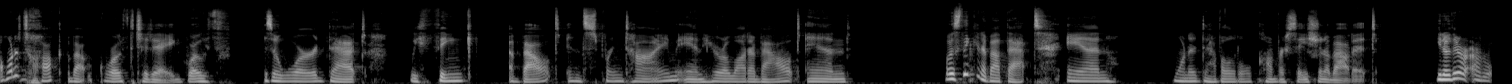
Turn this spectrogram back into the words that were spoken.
I want to talk about growth today. Growth is a word that we think about in springtime and hear a lot about. And I was thinking about that and wanted to have a little conversation about it. You know, there are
